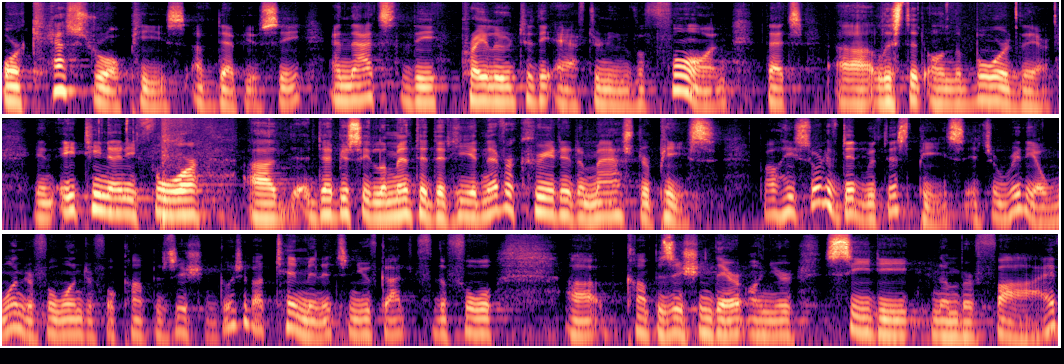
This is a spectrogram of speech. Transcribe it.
orchestral piece of Debussy, and that's the Prelude to the Afternoon of a Faun that's uh, listed on the board there. In 1894, uh, Debussy lamented that he had never created a masterpiece. Well, he sort of did with this piece. It's a really a wonderful, wonderful composition. It goes about 10 minutes, and you've got the full uh, composition there on your CD number five.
